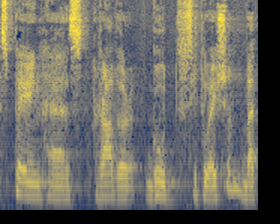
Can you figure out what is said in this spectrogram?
Spain has rather good situation, countries.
